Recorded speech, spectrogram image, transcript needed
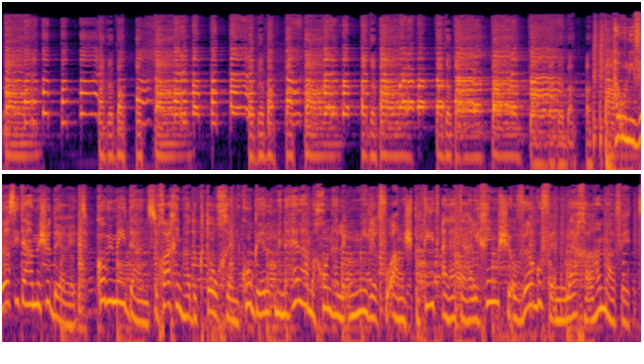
Ba-da-ba-ba-ba. האוניברסיטה המשודרת. קובי מידן שוחח עם הדוקטור חן קוגל, מנהל המכון הלאומי לרפואה משפטית, על התהליכים שעובר גופנו לאחר המוות.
